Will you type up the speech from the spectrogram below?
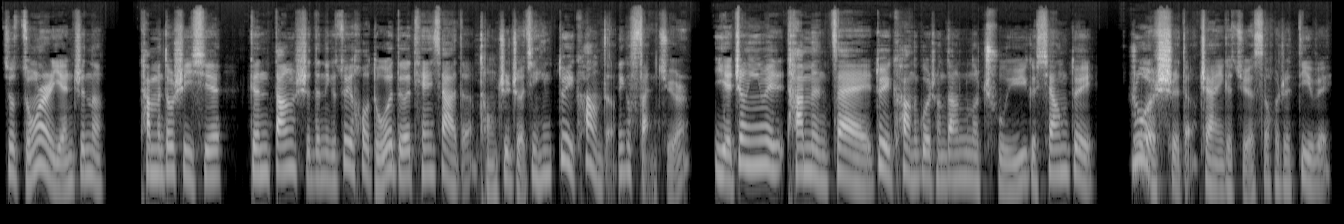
就总而言之呢，他们都是一些跟当时的那个最后夺得天下的统治者进行对抗的那个反角。也正因为他们在对抗的过程当中呢，处于一个相对弱势的这样一个角色或者地位，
